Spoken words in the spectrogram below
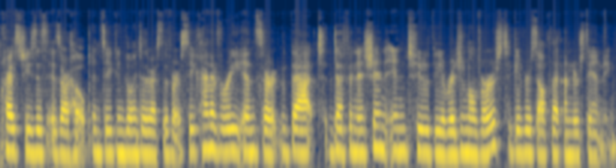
Christ Jesus is our hope. And so you can go into the rest of the verse. So you kind of reinsert that definition into the original verse to give yourself that understanding.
